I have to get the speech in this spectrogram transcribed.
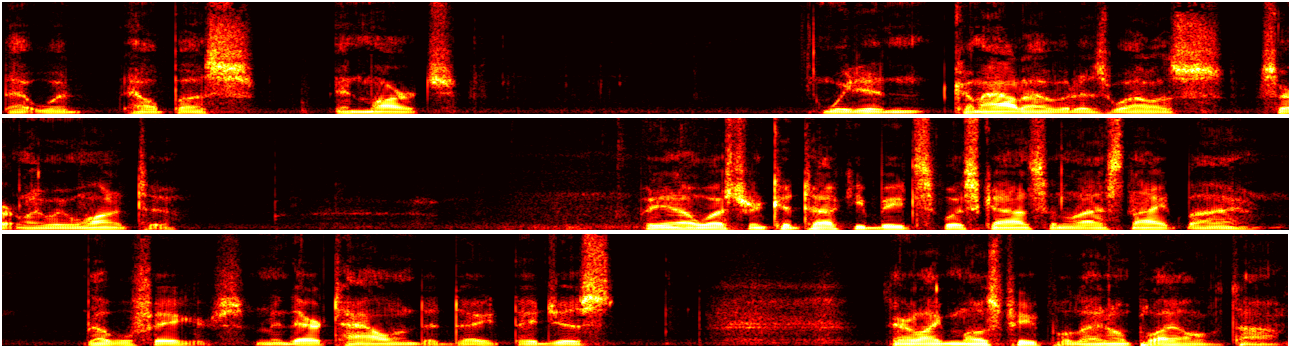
that would help us in March. We didn't come out of it as well as certainly we wanted to. But you know, Western Kentucky beats Wisconsin last night by double figures. I mean, they're talented. They they just they're like most people. They don't play all the time.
